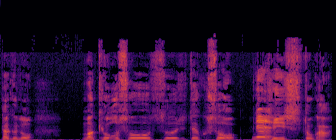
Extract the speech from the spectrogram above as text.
だけど、まあ競争を通じてこそ、ね品質とか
